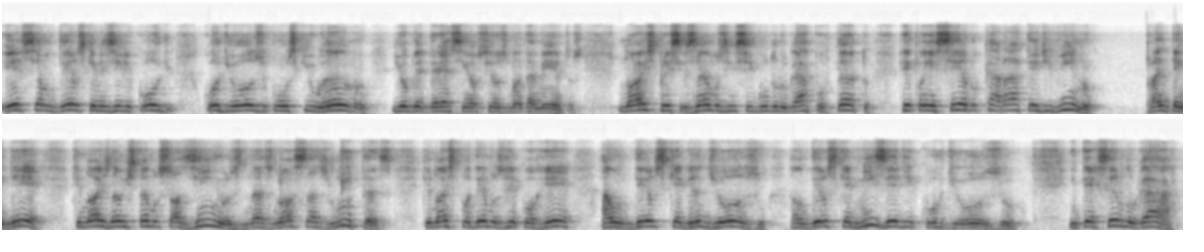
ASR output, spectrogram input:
Esse é um Deus que é misericordioso com os que o amam e obedecem aos seus mandamentos. Nós precisamos, em segundo lugar, portanto, reconhecer o caráter divino para entender que nós não estamos sozinhos nas nossas lutas, que nós podemos recorrer a um Deus que é grandioso, a um Deus que é misericordioso. Em terceiro lugar,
